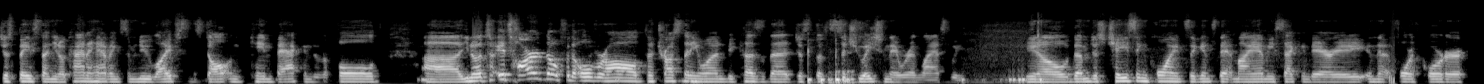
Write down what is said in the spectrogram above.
just based on you know kind of having some new life since Dalton came back into the fold. Uh, you know, it's it's hard though for the overall to trust anyone because of the just the situation they were in last week. You know, them just chasing points against that Miami secondary in that fourth quarter.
